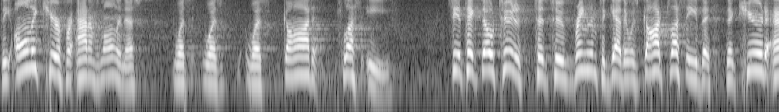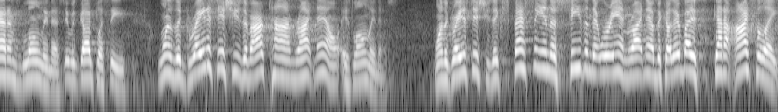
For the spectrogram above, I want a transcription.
The only cure for Adam's loneliness was, was, was God plus Eve. See, it takes those two to, to, to bring them together. It was God plus Eve that, that cured Adam's loneliness. It was God plus Eve. One of the greatest issues of our time right now is loneliness. One of the greatest issues, especially in the season that we're in right now, because everybody's got to isolate.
